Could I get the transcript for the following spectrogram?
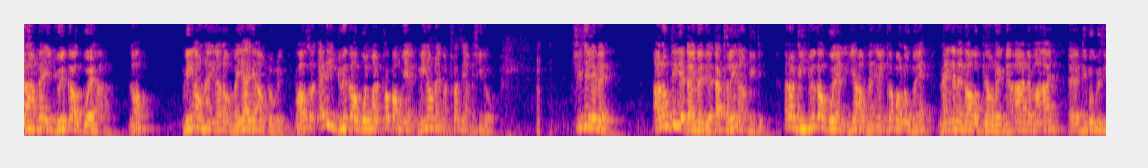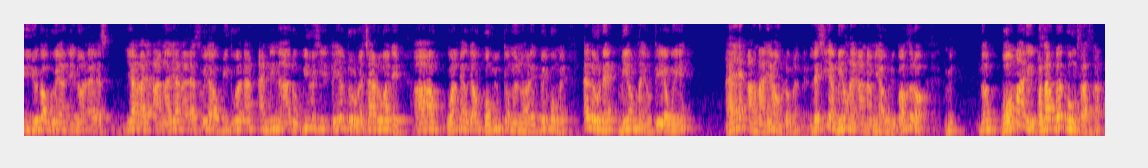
လာမဲ့ရွေးကောက်ပွဲဟာနော်မင်းအောင်နိုင်ကတော့မရရအောင်လုပ်လိမ့်မယ်ဘာလို့ဆိုအဲ့ဒီရွေးကောက်ပွဲမှာထွက်ပေါက်မရမင်းအောင်နိုင်မှာထွက်စရာမရှိတော့ရှင်းရှင်းလေးပဲ အားလုံးတိတဲ့အတိုင်းပဲဗျာဒါကလေးတော်တိတယ်အဲ့တော့ဒီရွေးကောက်ပွဲကနေရအောင်နိုင်ငံထွက်ပေါက်လုပ်မယ်နိုင်ငံတကာကိုပြောင်းလိမ့်မယ်အာဓမ္မအဲဒီမိုကရေစီရွေးကောက်ပွဲကနေနော်ရလာအာဏာရလာတဲ့အစိုးရကိုပြည်သူကအနင်းနာလို့ပြီးလို့ရှိရင်တရုတ်တို့ရုရှားတို့ကနေအာဝမ်းမြောက်ကြောင်းဂုံပြုတုံဝင်လာတွေတွေးဖို့မယ်အဲ့လိုနဲ့မင်းအောင်နိုင်ကိုတရားဝင်အဲအာဏာရအောင်လုပ်နိုင်တယ်လက်ရှိကမင်းအောင်နိုင်အာဏာမရဘူးလေဘာလို့ဆိုတော့နော်ဘောမတွေဘလောက်ပဲဂုံစားစား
